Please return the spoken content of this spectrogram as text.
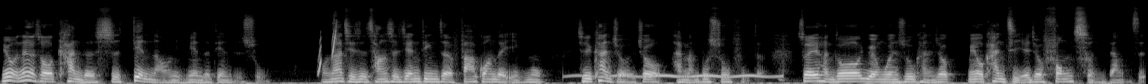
因为我那个时候看的是电脑里面的电子书。哦，那其实长时间盯着发光的荧幕。其实看久了就还蛮不舒服的，所以很多原文书可能就没有看几页就封存这样子。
